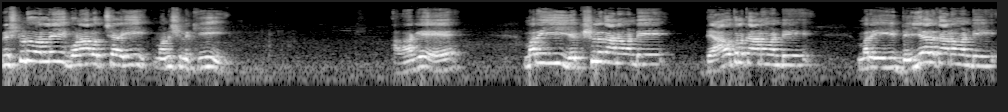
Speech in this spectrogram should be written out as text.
కృష్ణుడి వల్లే ఈ గుణాలు వచ్చాయి మనుషులకి. అలాగే మరి ఈ యక్షులు కానివ్వండి దేవతలు కానివ్వండి మరి ఈ దెయ్యాలు కానివ్వండి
